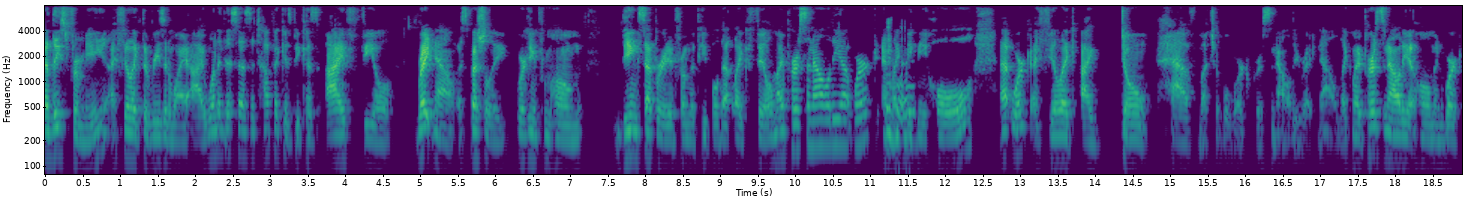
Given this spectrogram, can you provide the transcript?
at least for me, I feel like the reason why I wanted this as a topic is because I feel right now, especially working from home, being separated from the people that like fill my personality at work and like Mhm. make me whole at work, I feel like I don't have much of a work personality right now. Like my personality at home and work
